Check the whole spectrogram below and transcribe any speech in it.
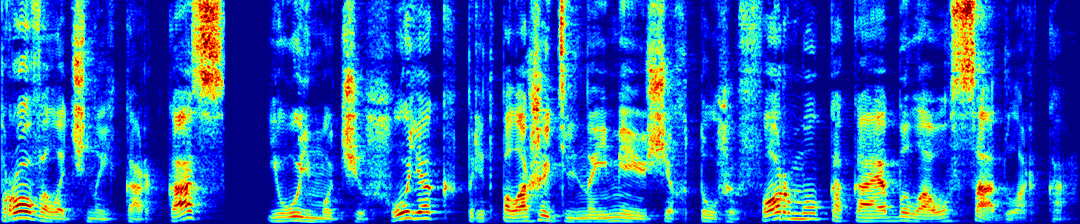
Проволочный каркас и уйму чешуек, предположительно имеющих ту же форму, какая была у Садларка.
